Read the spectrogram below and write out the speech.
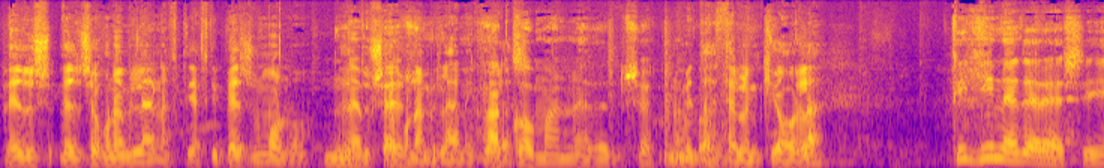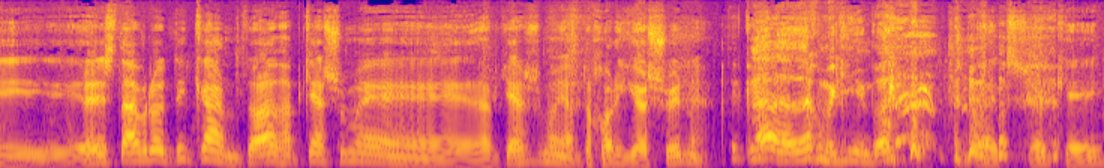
Δεν, τους, δεν τους έχουν να μιλάνε αυτοί. Αυτοί παίζουν μόνο. ναι, δεν τους έχουν να παίζουν. μιλάνε κιόλας. Ακόμα, ναι, δεν τους έχουν Μην τα ακόμα. θέλουν και όλα. Τι γίνεται, ρε, εσύ; Ρε, Σταύρο, τι κάνουμε. Τώρα θα πιάσουμε, θα πιάσουμε από το χωριό σου, είναι; Ε, Καλά, δεν έχουμε κινητό. Εντάξει, οκ.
